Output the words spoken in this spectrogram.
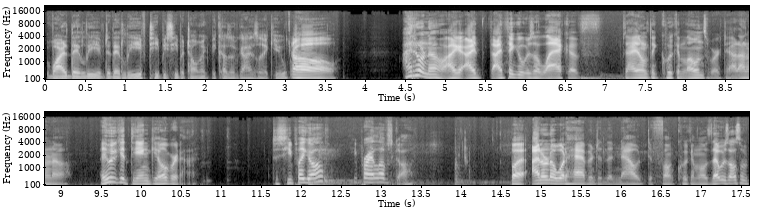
why did they leave? Did they leave TPC Potomac because of guys like you? Oh, I don't know. I I I think it was a lack of. I don't think Quicken Loans worked out. I don't know. Maybe we get Dan Gilbert on. Does he play golf? He probably loves golf. But I don't know what happened to the now defunct Quicken Loans. That was also,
